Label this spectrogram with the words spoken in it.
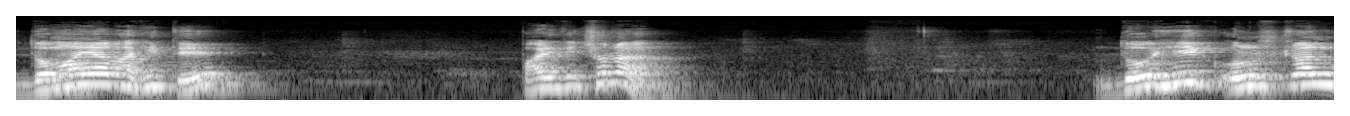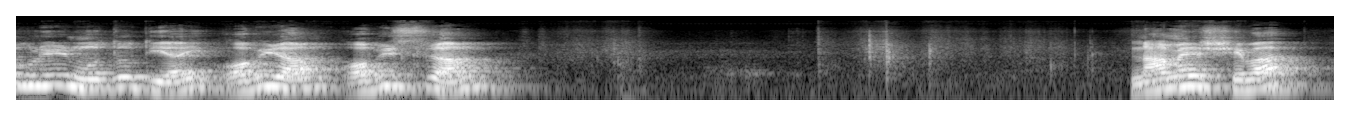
দমাইয়া রাখিতে পারিতেছ না? দৈহিক অনুষ্ঠানগুলির মধ্য দিয়াই অবিরাম, অবিশ্রাম নামের সেবা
